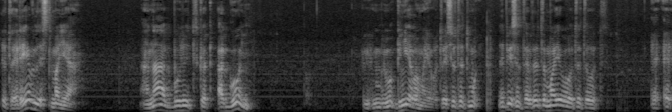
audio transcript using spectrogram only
эта ревность моя, она будет как огонь гнева моего. То есть вот это написано, вот это мое вот это вот э, э,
